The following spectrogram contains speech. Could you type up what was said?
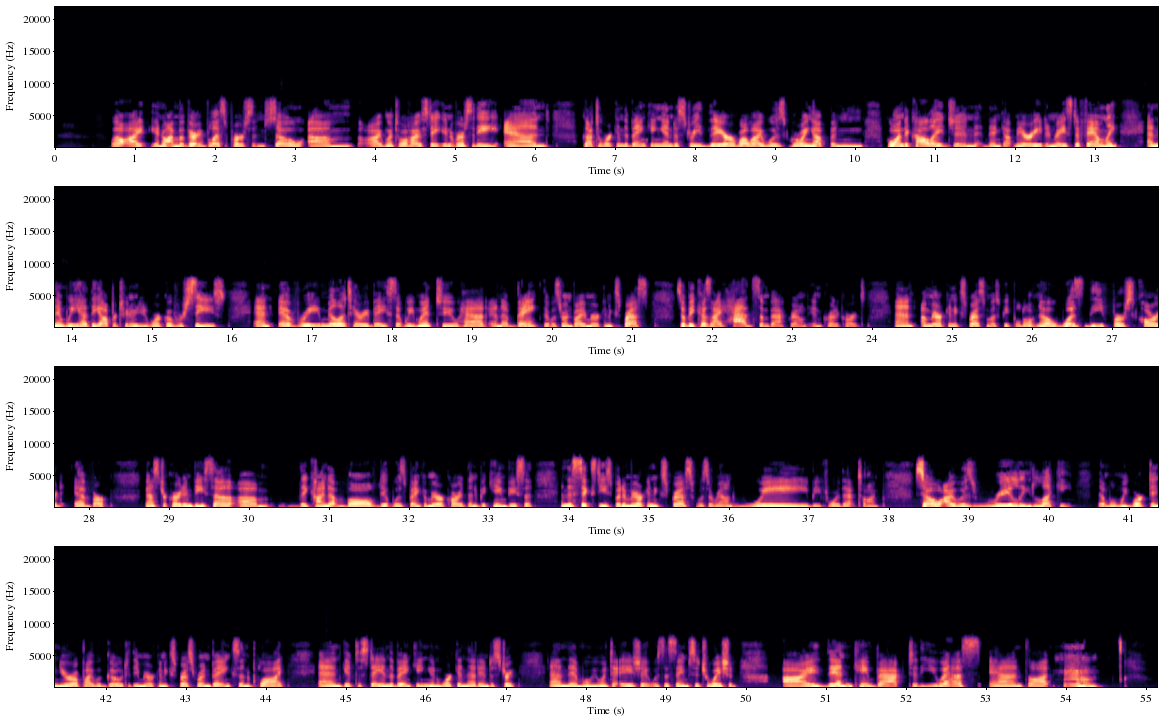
Well, I, you know, I'm a very blessed person. So um, I went to Ohio State University and got to work in the banking industry there while I was growing up and going to college and then got married and raised a family. And then we had the opportunity to work overseas. And every military base that we went to had and a bank that was run by American Express. So because I had some background in credit cards and American Express, most people don't know, was the first card ever MasterCard and Visa, um, they kind of evolved. It was Bank AmeriCard, then it became Visa in the 60s, but American Express was around way before that time. So I was really lucky that when we worked in Europe, I would go to the American Express run banks and apply and get to stay in the banking and work in that industry. And then when we went to Asia, it was the same situation. I then came back to the US and thought, hmm,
